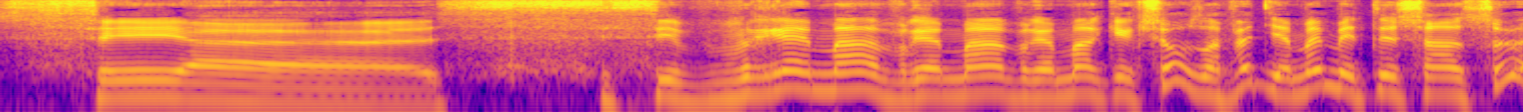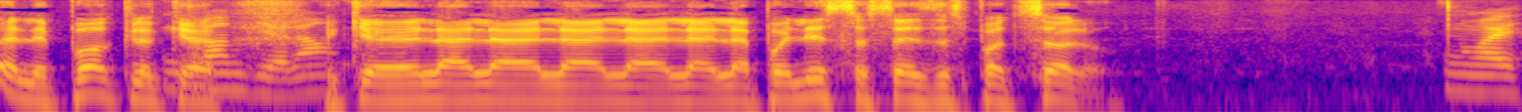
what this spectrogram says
c'est euh, c'est vraiment vraiment vraiment quelque chose. En fait, il a même été chanceux à l'époque que que la, la, la, la, police se saisisse pas de ça. Ouais.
